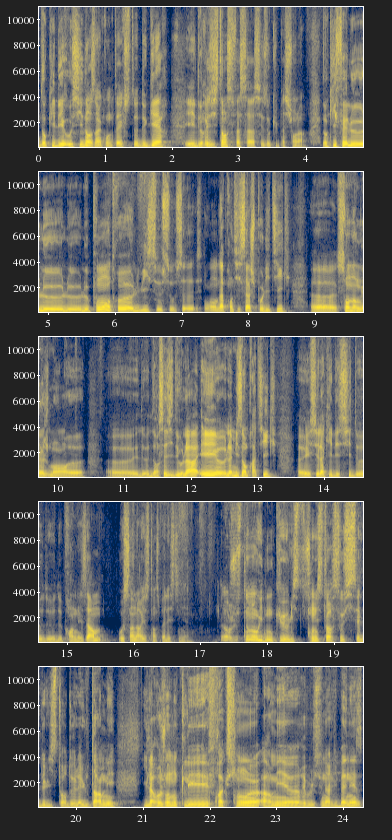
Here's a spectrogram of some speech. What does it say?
Donc il est aussi dans un contexte de guerre et de résistance face à ces occupations-là. Donc il fait le, pont entre lui, son apprentissage politique, euh, son engagement euh, euh, dans ces idéaux-là et la mise en pratique. et c'est là qu'il décide de, prendre les armes au sein de la résistance palestinienne. Alors justement, oui, donc son histoire, c'est aussi celle de l'histoire de la lutte armée. Il a rejoint donc les fractions armées révolutionnaires libanaises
